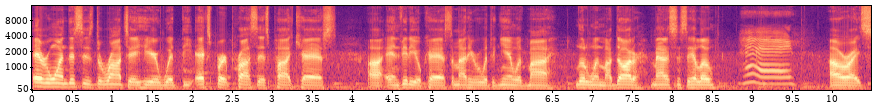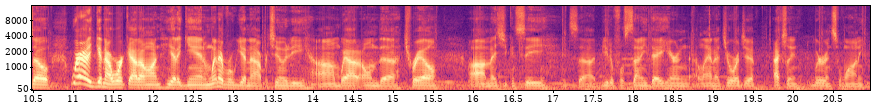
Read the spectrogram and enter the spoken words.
Hey everyone, this is Deronte here with the Expert Process Podcast uh, and Videocast. I'm out here with again with my little one, my daughter, Madison. Say hello. Hey. All right, so we're out getting our workout on yet again. Whenever we get an opportunity, um, we're out on the trail. Um, as you can see, it's a beautiful sunny day here in Atlanta, Georgia. Actually, we're in Suwanee.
